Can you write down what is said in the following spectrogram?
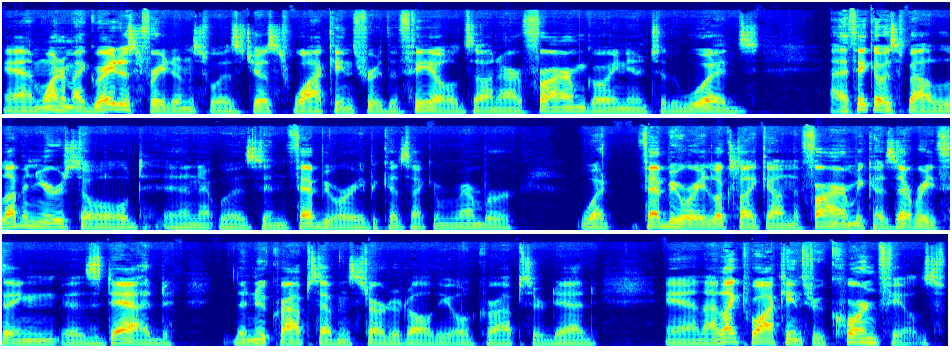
And one of my greatest freedoms was just walking through the fields on our farm, going into the woods. I think I was about 11 years old, and it was in February because I can remember what February looks like on the farm because everything is dead. The new crops haven't started, all the old crops are dead. And I liked walking through cornfields.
